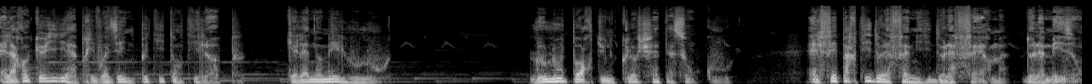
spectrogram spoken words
Elle a recueilli et apprivoisé une petite antilope qu'elle a nommée Loulou. Loulou porte une clochette à son cou. Elle fait partie de la famille, de la ferme, de la maison.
